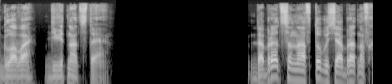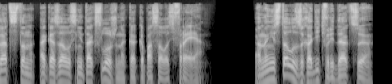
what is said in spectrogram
Глава 19 Добраться на автобусе обратно в Хадстон оказалось не так сложно, как опасалась Фрея. Она не стала заходить в редакцию.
